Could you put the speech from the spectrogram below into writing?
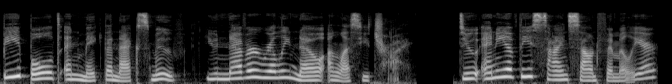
Be bold and make the next move. You never really know unless you try. Do any of these signs sound familiar?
